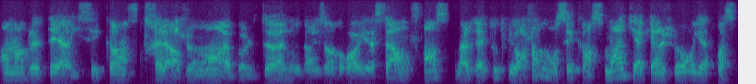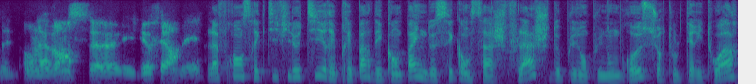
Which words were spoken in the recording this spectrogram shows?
en Angleterre, ils séquencent très largement à Bolton ou dans les endroits où il y a ça. En France, malgré toute l'urgence, on séquence moins qu'il y a 15 jours ou il y a trois semaines. On avance euh, les yeux fermés. La France rectifie le tir et prépare des campagnes de séquençage flash de plus en plus nombreuses sur tout le territoire.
